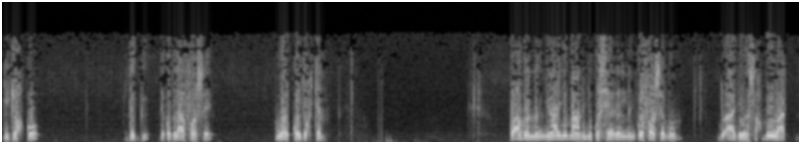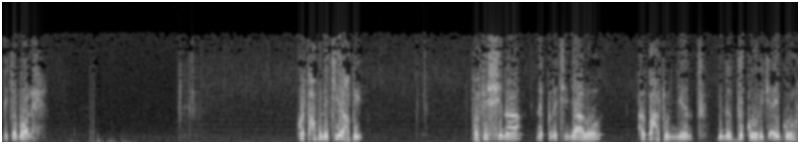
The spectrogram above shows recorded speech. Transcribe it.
ñu jox ko dëgg ne ko dalaa forcé mu war koo jox bu amoon nag ñaar ñu maanu ñu ko nañ ko forcé moom du aajo sax muy waat di ca boole. Moo tax mu ne ci yax bi fa fi sina nekk na ci njaaloo arbaxatun ñeent mina dëkkoori ci ay góor.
